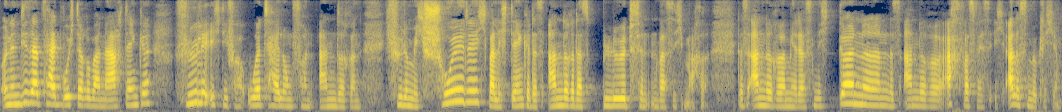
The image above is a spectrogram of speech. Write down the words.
Und in dieser Zeit, wo ich darüber nachdenke, fühle ich die Verurteilung von anderen. Ich fühle mich schuldig, weil ich denke, dass andere das blöd finden, was ich mache. Dass andere mir das nicht gönnen, dass andere, ach, was weiß ich, alles Mögliche.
